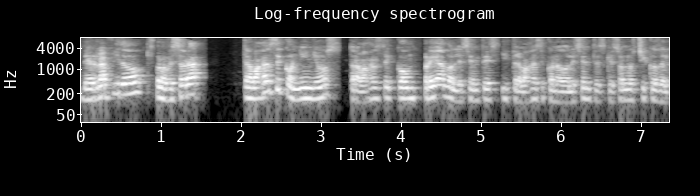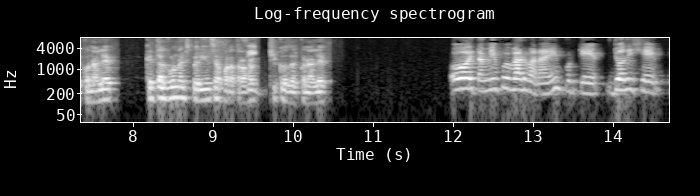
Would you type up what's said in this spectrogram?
De rápido, profesora, trabajaste con niños, trabajaste con preadolescentes y trabajaste con adolescentes, que son los chicos del CONALEP. ¿Qué tal fue una experiencia para trabajar con chicos del CONALEP? Hoy también fue bárbara, ¿eh? Porque yo dije,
